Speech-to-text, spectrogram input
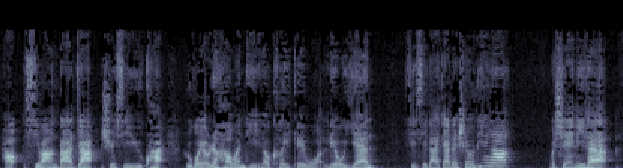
好，希望大家学习愉快。如果有任何问题，都可以给我留言。谢谢大家的收听啊！我是 Anita。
